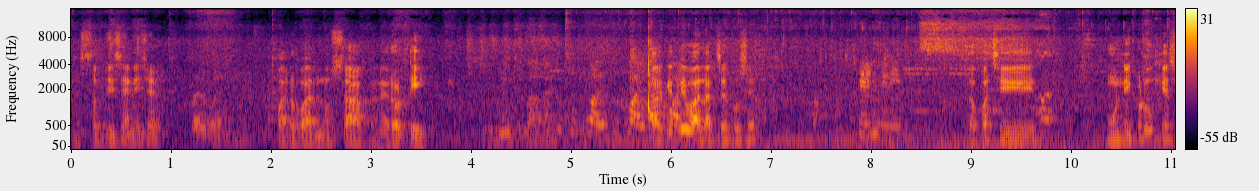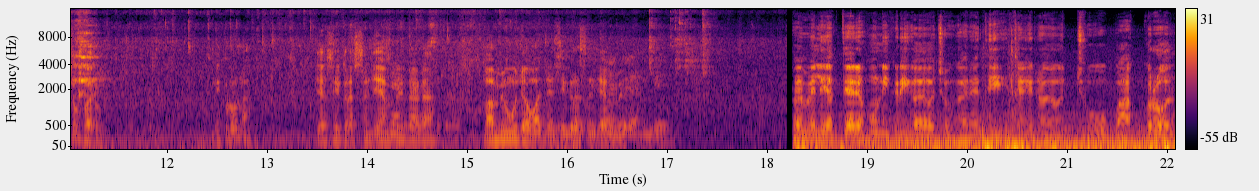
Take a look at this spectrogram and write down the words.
અને સબ્જી શેની છે? બરોબર પરવારનું શાક અને રોટી. તાર કેટલી વાર લાગશે ખુશી. તો પછી હું નીકળું કે શું કરું? નીકળું ને જય શ્રી કૃષ્ણ જય અંબે ટાટા મમ્મી હું જવા જય શ્રી કૃષ્ણ જય અંબે ફેમિલી અત્યારે હું નીકળી ગયો છું ઘરેથી. જઈ રહ્યો છું બાકરોલ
